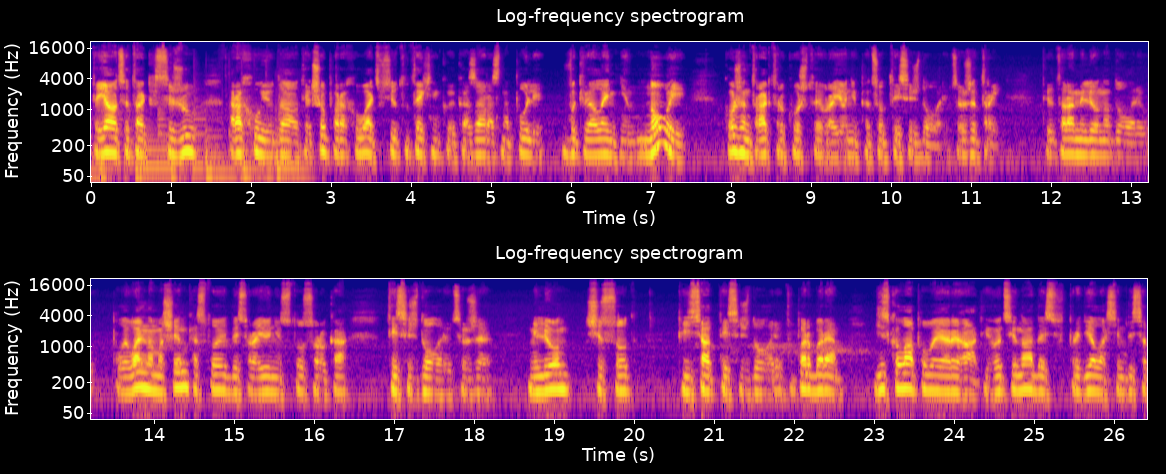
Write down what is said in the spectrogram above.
То я оце так сижу, рахую, да, от якщо порахувати всю ту техніку, яка зараз на полі в еквіваленті нової, кожен трактор коштує в районі 500 тисяч доларів. Це вже три. Півтора мільйона доларів. Поливальна машинка стоїть десь в районі 140 тисяч доларів. Це вже мільйон 650 тисяч доларів. Тепер беремо дисколаповий агрегат. Його ціна десь в пределах 70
